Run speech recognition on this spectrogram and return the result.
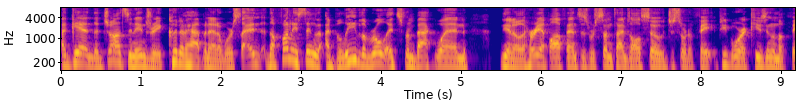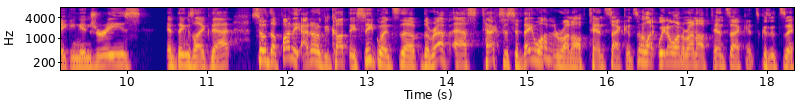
again, the Johnson injury could have happened at a worse. And the funniest thing, I believe the rule it's from back when you know the hurry up offenses were sometimes also just sort of fake. People were accusing them of faking injuries and things like that. So the funny, I don't know if you caught the sequence. The the ref asked Texas if they wanted to run off ten seconds. They're like, we don't want to run off ten seconds because it's a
